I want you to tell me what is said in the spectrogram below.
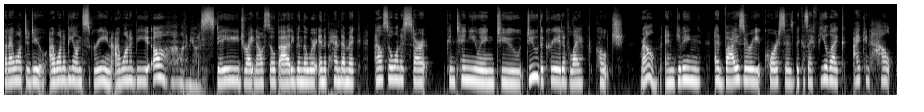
that I want to do. I want to be on screen. I want to be, oh, I want to be on a stage right now so bad, even though we're in a pandemic. I also want to start continuing to do the creative life coach realm and giving advisory courses because I feel like I can help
